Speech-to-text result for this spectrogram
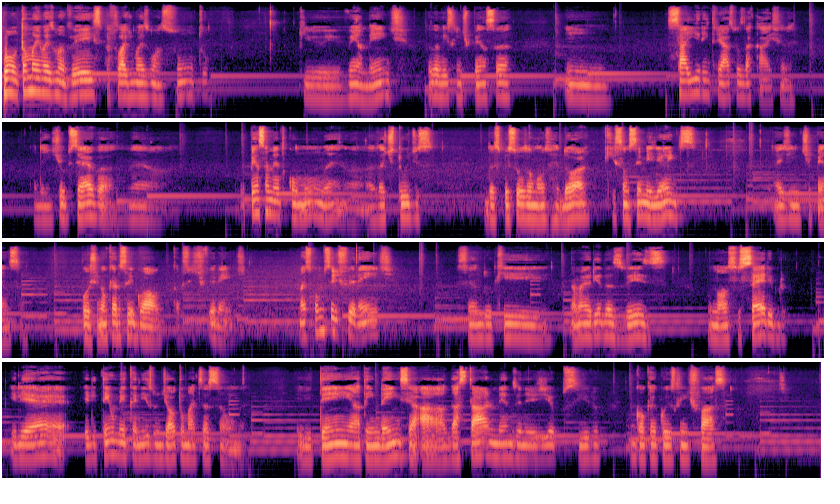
Bom, estamos aí mais uma vez para falar de mais um assunto que vem à mente toda vez que a gente pensa em sair, entre aspas, da caixa, né? Quando a gente observa né, o pensamento comum, né, as atitudes das pessoas ao nosso redor que são semelhantes, a gente pensa, poxa, não quero ser igual, quero ser diferente. Mas como ser diferente, sendo que na maioria das vezes o nosso cérebro ele é ele tem um mecanismo de automatização, né? ele tem a tendência a gastar menos energia possível em qualquer coisa que a gente faça.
